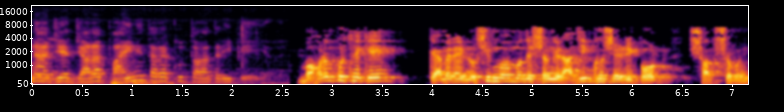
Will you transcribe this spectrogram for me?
না যে যারা পায়নি তারা খুব তাড়াতাড়ি পেয়ে যাবে। বহরমপুর থেকে ক্যামেরায় নসিম মোহাম্মদের সঙ্গে রাজীব ঘোষের রিপোর্ট সবসময়।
